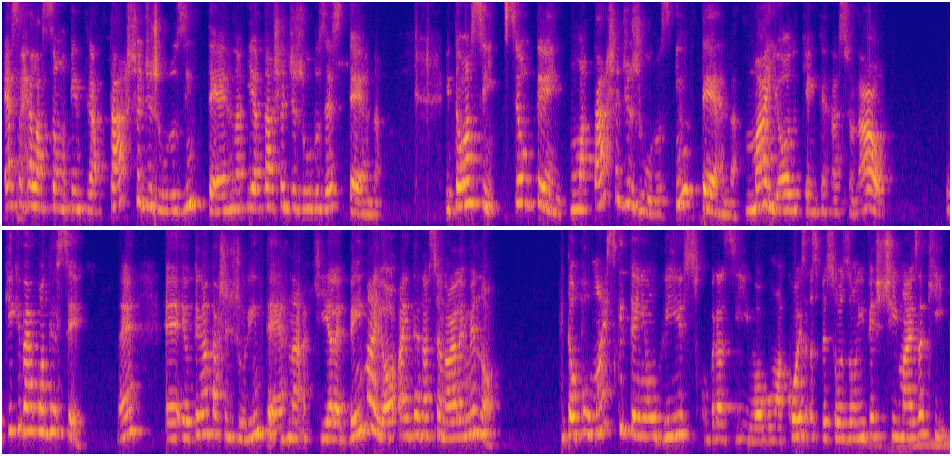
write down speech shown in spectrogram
Essa relação entre a taxa de juros interna e a taxa de juros externa. Então, assim, se eu tenho uma taxa de juros interna maior do que a internacional, o que, que vai acontecer? Né? É, eu tenho a taxa de juros interna aqui, ela é bem maior, a internacional ela é menor. Então, por mais que tenha um risco, Brasil, alguma coisa, as pessoas vão investir mais aqui.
